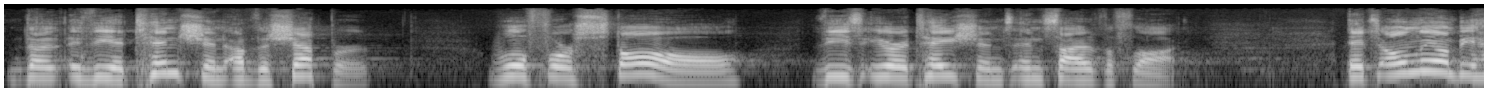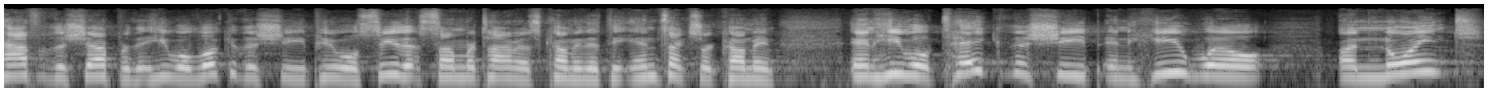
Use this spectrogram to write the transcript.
the, the attention of the shepherd will forestall these irritations inside of the flock. It's only on behalf of the shepherd that he will look at the sheep, he will see that summertime is coming, that the insects are coming, and he will take the sheep and he will anoint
